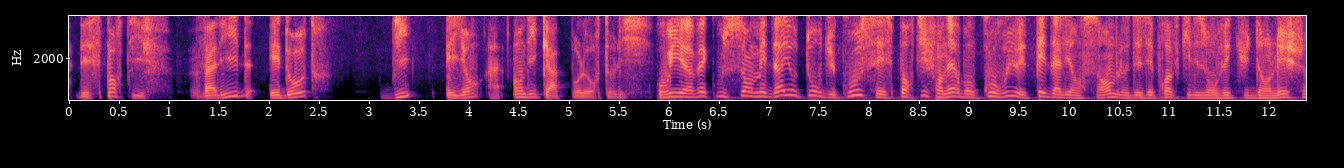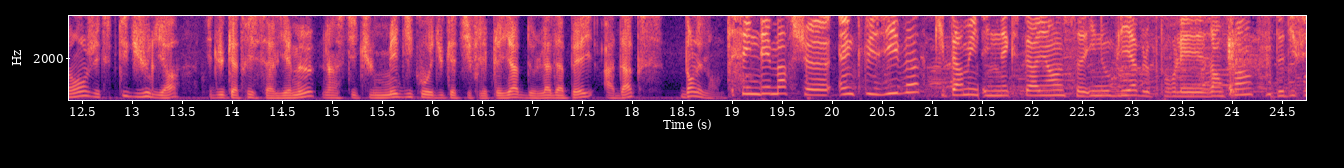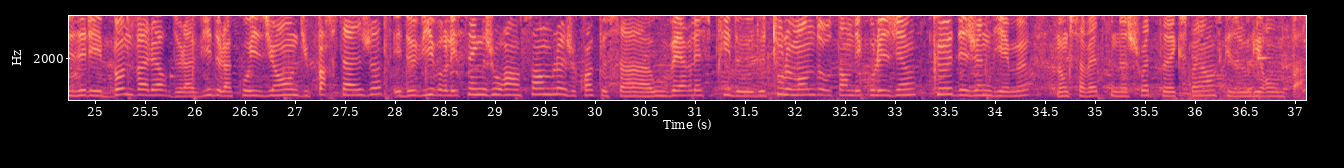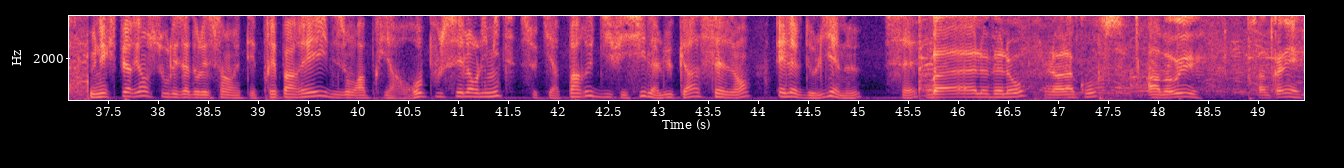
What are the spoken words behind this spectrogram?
des sportifs valides et d'autres dits ayant un handicap pour le Hortoli. Oui, avec ou sans médaille autour du cou, ces sportifs en herbe ont couru et pédalé ensemble, des épreuves qu'ils ont vécues dans l'échange, explique Julia, éducatrice à l'IME, l'Institut médico-éducatif Les Pléiades de l'ADAPEI à Dax, dans les Landes. C'est une démarche euh, inclusive qui permet une expérience inoubliable pour les enfants, de diffuser les bonnes valeurs de la vie, de la cohésion, du partage et de vivre les cinq jours ensemble. Je crois que ça a ouvert l'esprit de, de tout le monde, autant des collégiens que des jeunes d'IME. Donc ça va être une chouette expérience qu'ils n'oublieront pas. Une expérience où les adolescents étaient préparés, ils ont appris à repousser leurs limites, ce qui a paru difficile à Lucas, 16 ans, élève de l'IME c'est Bah le vélo, la, la course. Ah bah oui, s'entraîner.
